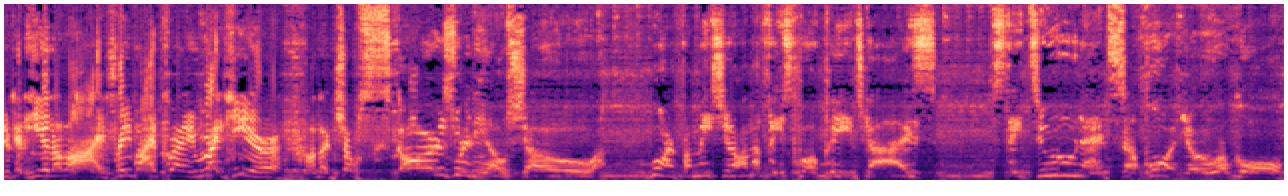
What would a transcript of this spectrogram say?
You can hear the live play by play right here on the Joe Scars Radio Show. More information on the Facebook page, guys. Stay tuned and support your local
